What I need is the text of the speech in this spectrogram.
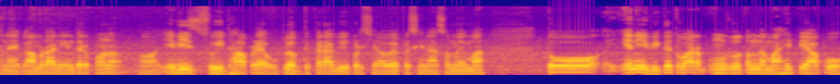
અને ગામડાની અંદર પણ એવી જ સુવિધા આપણે ઉપલબ્ધ કરાવવી પડશે. હવે પછીના સમયમાં તો એની વિગતવાર હું જો તમને માહિતી આપું,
